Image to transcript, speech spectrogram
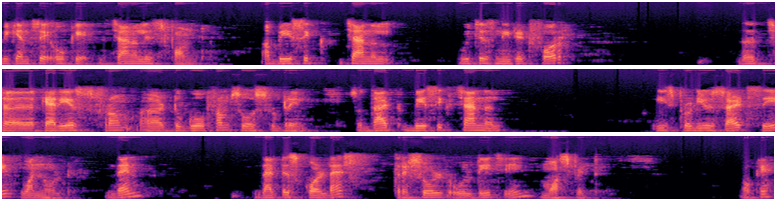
we can say okay the channel is formed. A basic channel which is needed for the carriers from uh, to go from source to drain. So that basic channel is produced at say 1 volt. Then that is called as threshold voltage in MOSFET. Okay?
